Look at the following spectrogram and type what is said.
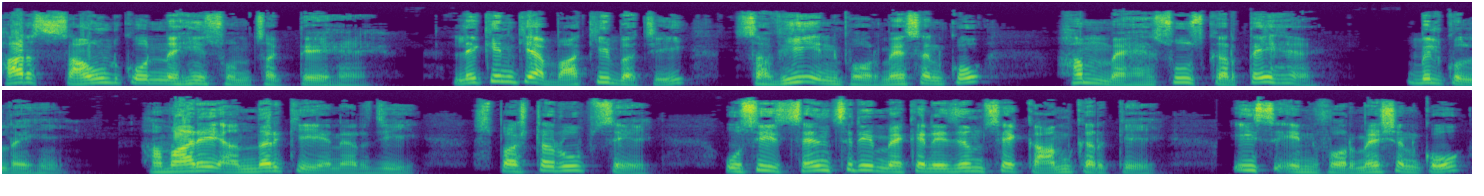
हर साउंड को नहीं सुन सकते हैं। लेकिन क्या बाकी बची सभी इंफॉर्मेशन को हम महसूस करते हैं? बिल्कुल नहीं। हमारे अंदर की एनर्जी स्पष्ट रूप से उसी सेंसरी मैकेनिज्म से काम करके इस इंफॉर्मेशन को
